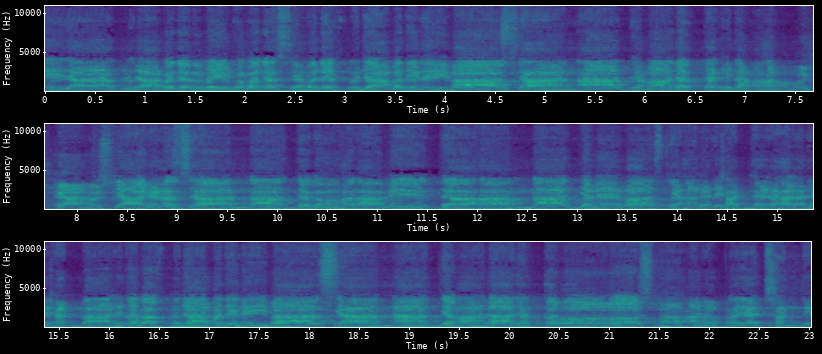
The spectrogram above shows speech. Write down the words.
सङ्गृह्णीयात् प्रजापतिर्वै भुवनस्य पदिः प्रजापति नैवास्यान्नाद्यमादत्तहितमहमुष्यामुष्यायणस्यान्नाद्यगो हरामेत्याहान्नाद्यमेवास्य हरति षड्भिर्हरति षड्वारि तवः प्रजापति नैवास्यान्नाद्यमादायत्तवोः स्म अनुप्रयच्छन्ति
